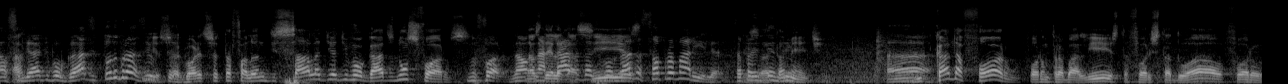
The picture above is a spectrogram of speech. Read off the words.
auxiliar ah. advogados de todo o Brasil. Isso, agora você está falando de sala de advogados nos fóruns. No fórum, não, nas na delegacias. casa do advogado é só para Marília, só para entender. Exatamente. Ah. Cada fórum, fórum trabalhista, fórum estadual, fórum...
